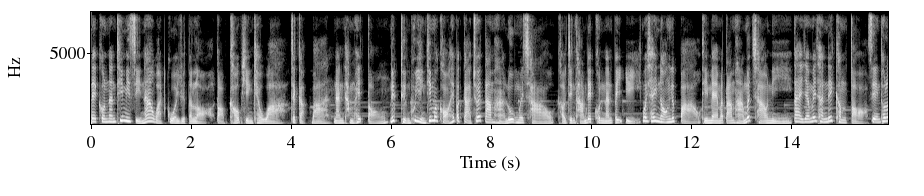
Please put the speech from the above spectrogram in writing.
เด็กคนนั้นที่มีสีหน้าหวาดกลัวอยู่ตลอด ตอบเขาเพียงแค่ว่า จะกลับบ้าน นั่นทำให้ต๋อง นึกถึงผู้หญิงที่มาขอให้ประกาศช่วยตามหาลูกเมื่อเช้า เขาจึงถามเด็กคนนั้นไปอีก ว่าใช่น้องหรือเปล่า ที่แม่มาตามหาเมื่อเช้านี้ แต่ยังไม่ทันได้คำตอบ เสียงโทร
